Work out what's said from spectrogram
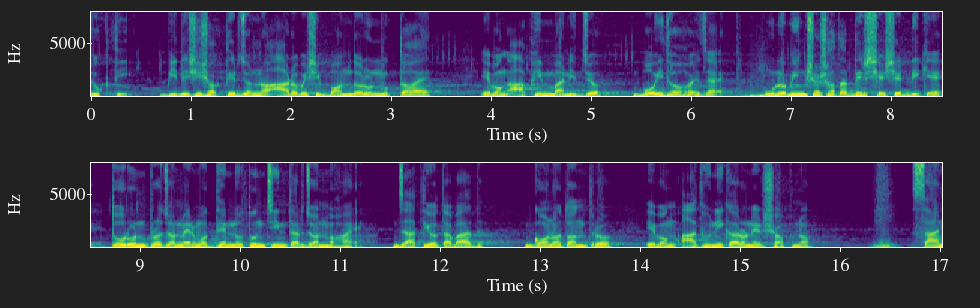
চুক্তি বিদেশি শক্তির জন্য আরও বেশি বন্দর উন্মুক্ত হয় এবং আফিম বাণিজ্য বৈধ হয়ে যায়। ঊনবিংশ শতাব্দীর শেষের দিকে তরুণ প্রজন্মের মধ্যে নতুন চিন্তার জন্ম হয়, জাতীয়তাবাদ, গণতন্ত্র এবং আধুনিকরণের স্বপ্ন। সান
